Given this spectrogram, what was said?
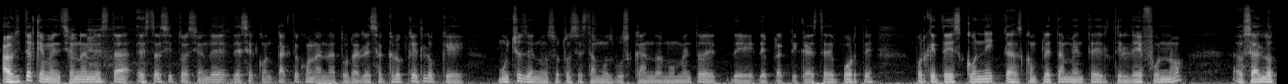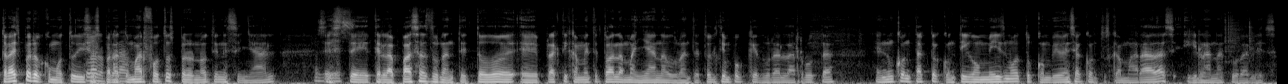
Ahorita que mencionan esta, esta situación de, de ese contacto con la naturaleza, creo que es lo que muchos de nosotros estamos buscando al momento de, de- de practicar este deporte, porque te desconectas completamente del teléfono. O sea, lo traes, pero como tú dices, Claro, para para- tomar fotos, pero no tiene señal. Así es. este, te la pasas durante todo, eh, prácticamente toda la mañana, durante todo el tiempo que dura la ruta, en un contacto contigo mismo, tu convivencia con tus camaradas y la naturaleza.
